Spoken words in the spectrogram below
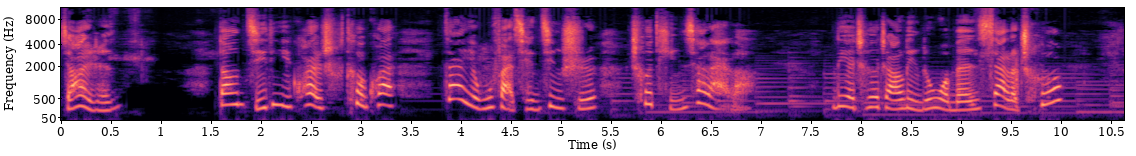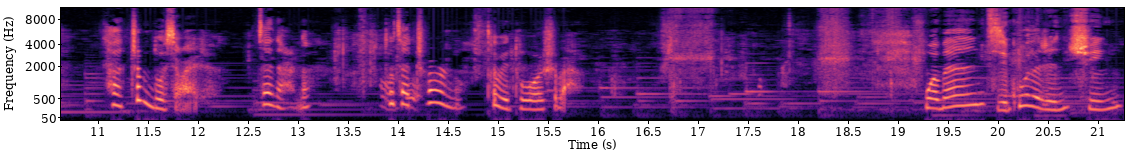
小矮人，当极地快车特快。再也无法前进时，车停下来了。列车长领着我们下了车。看，这么多小矮人，在哪儿呢？都在这儿呢，特别多，是吧？我们挤过了人群，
